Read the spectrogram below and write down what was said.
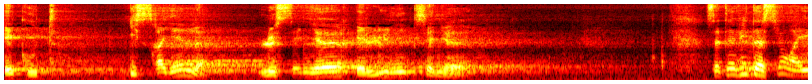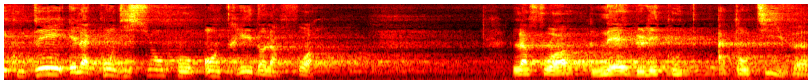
Écoute, Israël, le Seigneur est l'unique Seigneur. Cette invitation à écouter est la condition pour entrer dans la foi. La foi naît de l'écoute attentive.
